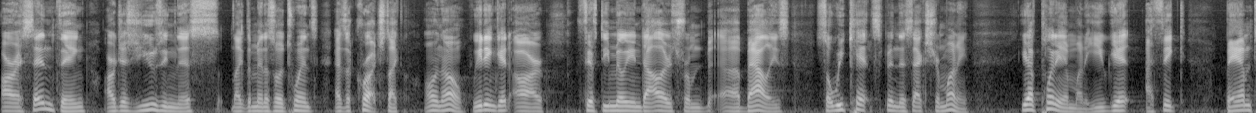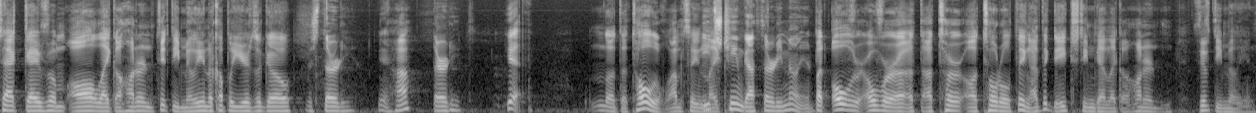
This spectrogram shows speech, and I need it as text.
RSN thing are just using this, like the Minnesota Twins, as a crutch. Like, oh no, we didn't get our $50 million from uh, Bally's, so we can't spend this extra money. You have plenty of money. You get, I think, BAMTech gave them all like 150 million a couple years ago. Just 30. Yeah, huh? 30. Yeah. No, the total. I'm saying Each like, team got 30 million. but over over a, a, tur- a total thing. I think each team got like 150 million.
